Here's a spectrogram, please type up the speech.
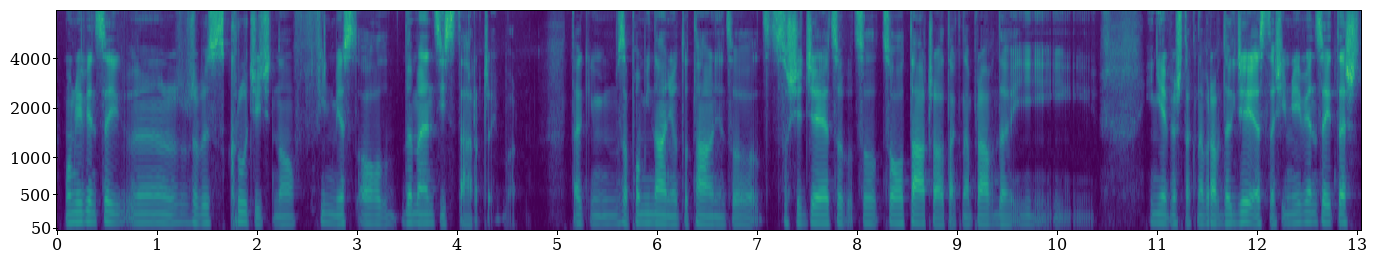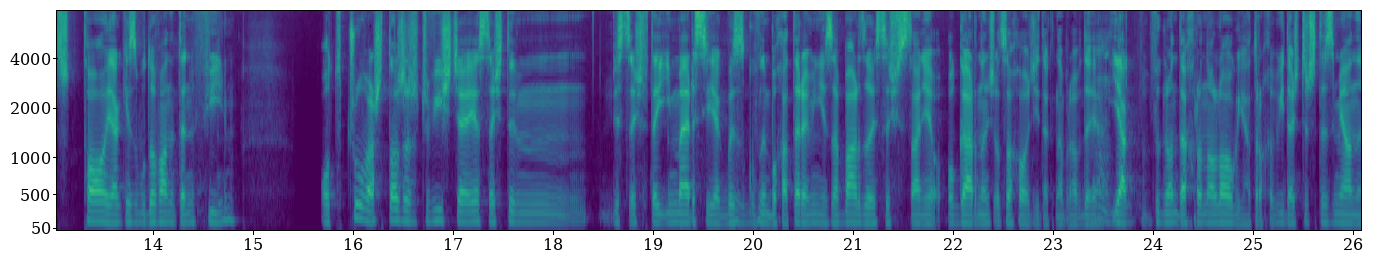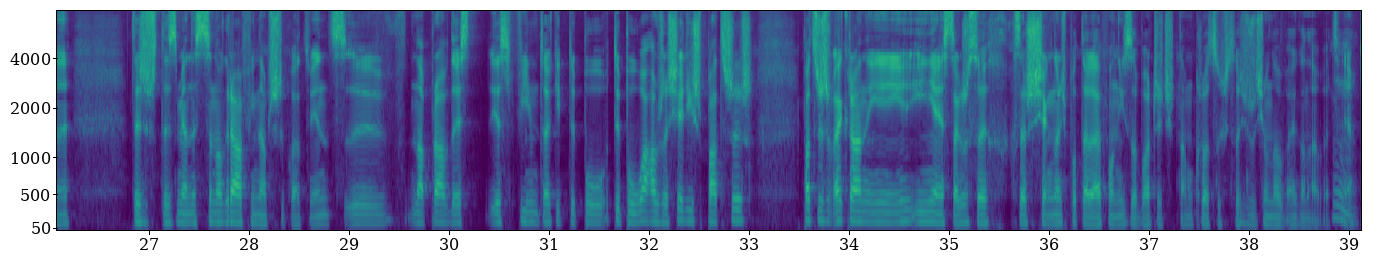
Bo mniej więcej, y, żeby skrócić, no, film jest o demencji starczej, takim zapominaniu totalnie, co, co się dzieje, co, co, co otacza tak naprawdę i, i, i nie wiesz tak naprawdę, gdzie jesteś. I mniej więcej też to, jak jest zbudowany ten film, odczuwasz to, że rzeczywiście jesteś tym, jesteś w tej imersji jakby z głównym bohaterem i nie za bardzo jesteś w stanie ogarnąć o co chodzi tak naprawdę, jak, hmm. jak wygląda chronologia, trochę widać też te zmiany, też te zmiany scenografii na przykład, więc yy, naprawdę jest, jest film taki typu, typu wow, że siedzisz, patrzysz, patrzysz w ekran i, i nie jest tak, że sobie chcesz sięgnąć po telefon i zobaczyć, czy tam Klocuch coś rzucił nowego nawet, hmm. nie?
